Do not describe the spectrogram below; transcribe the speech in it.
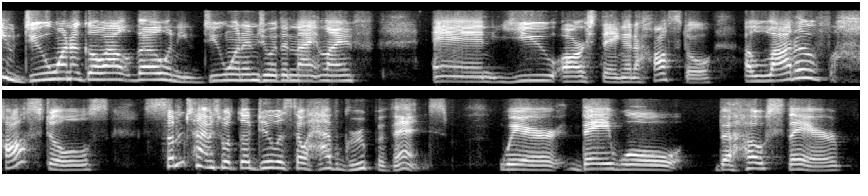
you do want to go out though, and you do want to enjoy the nightlife, and you are staying at a hostel, a lot of hostels, sometimes what they'll do is they'll have group events where they will, the hosts there, the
